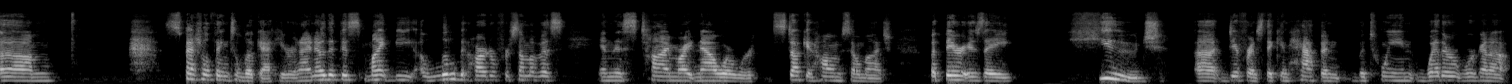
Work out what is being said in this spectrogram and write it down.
um, special thing to look at here. And I know that this might be a little bit harder for some of us in this time right now where we're stuck at home so much, but there is a huge uh, difference that can happen between whether we're going to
